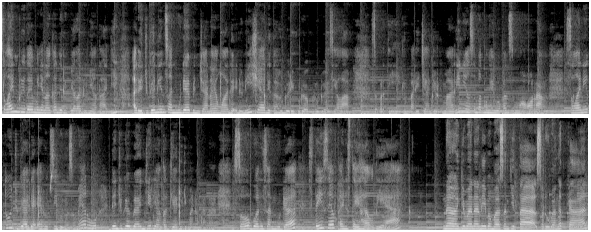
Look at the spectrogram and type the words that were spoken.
Selain berita yang menyenangkan dari Piala Dunia tadi, ada juga nih insan muda bencana yang melanda Indonesia di tahun 2022 silam. Seperti gempa di Cianjur kemarin yang sempat menghebohkan semua orang. Selain itu juga ada erupsi Gunung Semeru dan juga banjir yang terjadi di mana-mana. So, buat insan muda, stay safe and stay healthy ya. Nah, gimana nih pembahasan kita? Seru banget kan?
